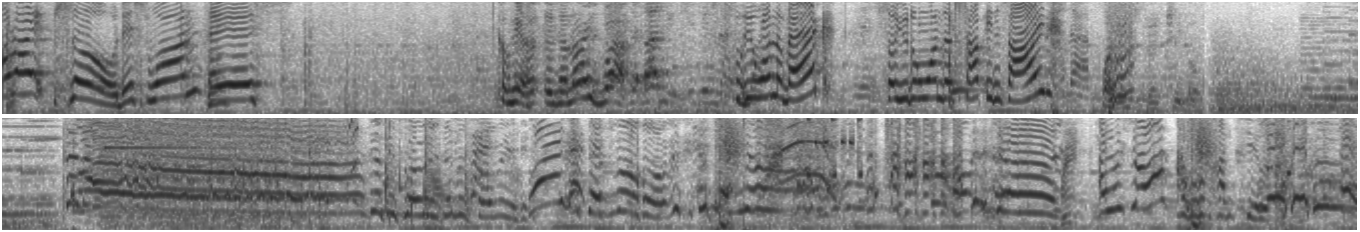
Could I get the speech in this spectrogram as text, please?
alright so this one is come here It's a nice bag. you want the bag so you don't want the stuff inside What is stretching up? This For is for me. What is He it? said no. He said no. Are you sure? I will hunt you. Hey,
